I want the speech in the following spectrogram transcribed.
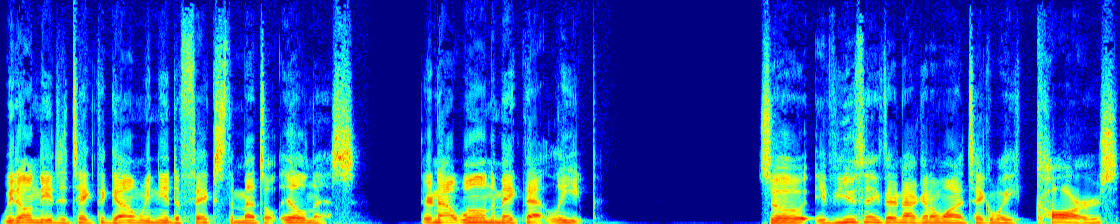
we don't need to take the gun, we need to fix the mental illness. They're not willing to make that leap. So if you think they're not going to want to take away cars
